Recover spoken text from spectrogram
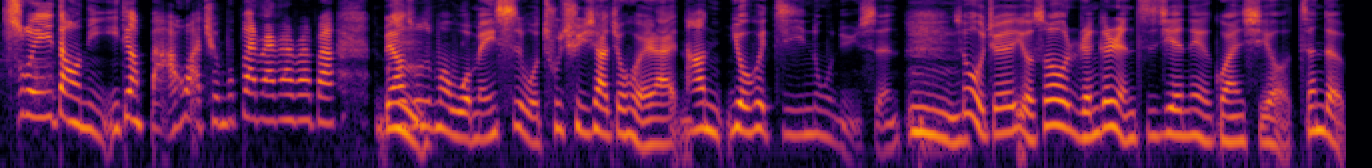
追到你，一定要把话全部叭叭叭叭叭，不要说什么我没事，我出去一下就回来，然后又会激怒女生。嗯所以我觉得有时候人跟人之间那个关系哦，真的，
